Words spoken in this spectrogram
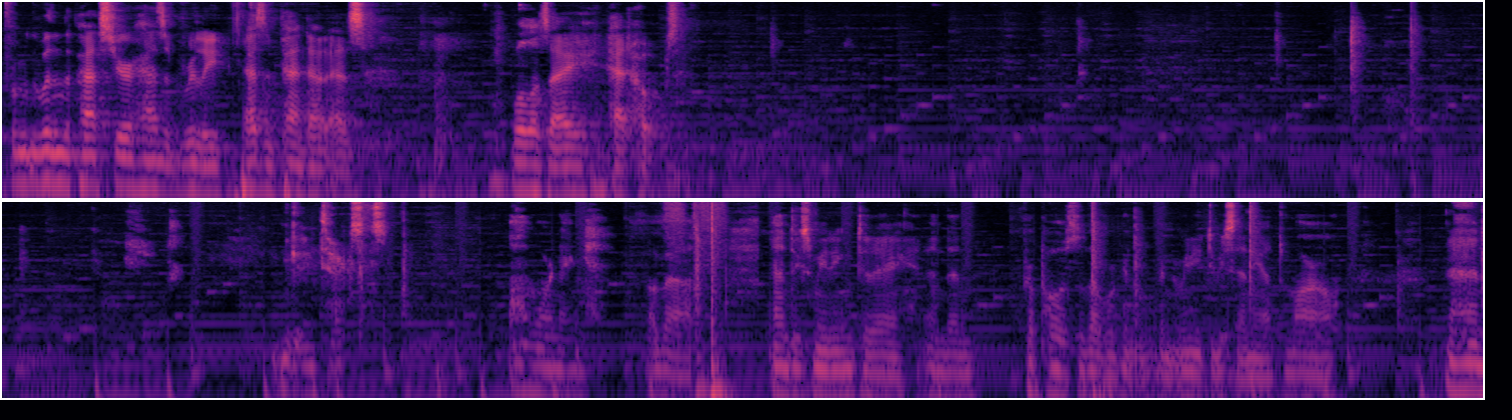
from within the past year hasn't really hasn't panned out as well as I had hoped. I'm getting texts all morning about Antics meeting today and then proposal that we're gonna, we're gonna we need to be sending out tomorrow and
